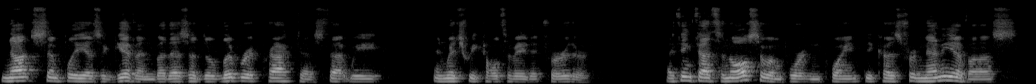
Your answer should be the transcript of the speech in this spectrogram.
not simply as a given, but as a deliberate practice that we, in which we cultivate it further. I think that's an also important point because for many of us,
